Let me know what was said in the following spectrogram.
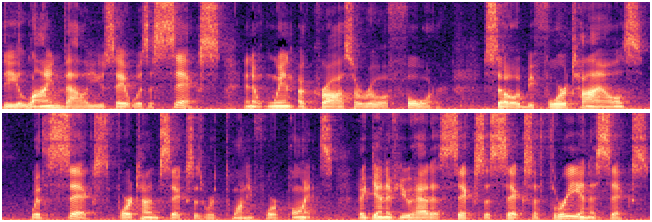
the line value, say it was a 6, and it went across a row of 4 so it'd be four tiles with six. Four times six is worth 24 points. Again, if you had a six, a six, a three, and a six,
